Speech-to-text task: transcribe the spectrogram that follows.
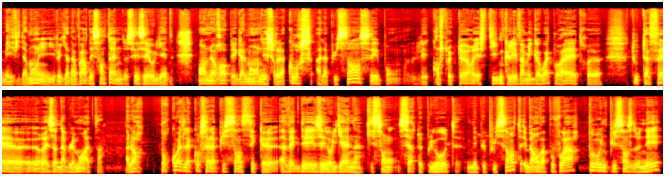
mais évidemment, il va y en avoir des centaines de ces éoliennes. En Europe également, on est sur la course à la puissance et bon, les constructeurs estiment que les 20 mégawatts pourraient être euh, tout à fait euh, raisonnablement atteints. Alors, pourquoi la course à la puissance? C'est que avec des éoliennes qui sont certes plus hautes mais plus puissantes, eh ben on va pouvoir, pour une puissance donnée,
